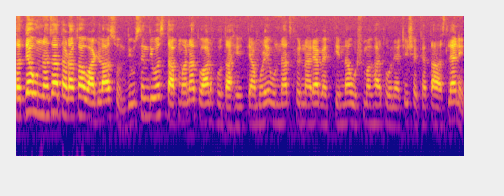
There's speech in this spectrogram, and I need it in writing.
सध्या उन्हाचा तडाखा वाढला असून दिवसेंदिवस तापमानात वाढ होत आहे. त्यामुळे उन्हात फिरणाऱ्या व्यक्तींना उष्माघात होण्याची शक्यता असल्याने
